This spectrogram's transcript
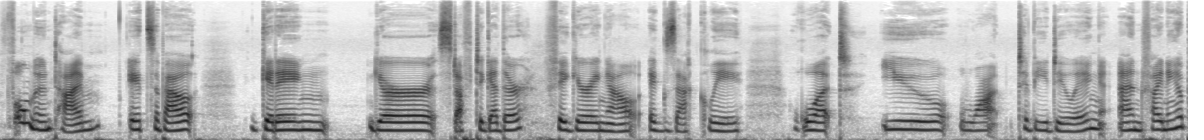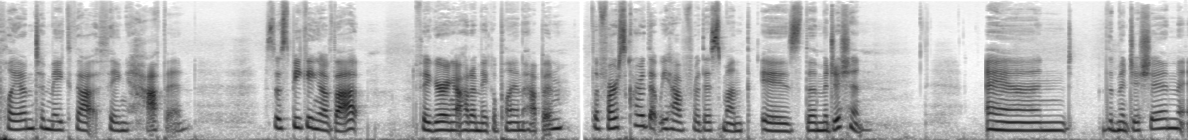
full moon time, it's about getting your stuff together, figuring out exactly what you want to be doing, and finding a plan to make that thing happen. So, speaking of that, figuring out how to make a plan happen, the first card that we have for this month is the Magician. And the magician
